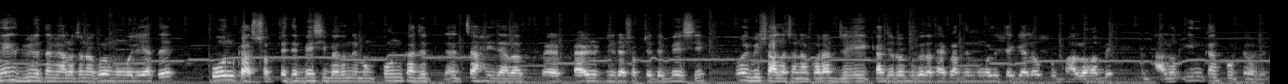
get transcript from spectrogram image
নেক্সট ভিডিওতে আমি আলোচনা করব মঙ্গোলিয়াতে কোন কাজ সবচেয়ে বেশি বেতন এবং কোন কাজের চাহিদা বা প্রায়োরিটিটা সবচেয়ে বেশি, ওই বিষয়ে আলোচনা করার যে এই কাজের অভিজ্ঞতা থাকলে আপনি মঙ্গোলিয়াতে গেলেও খুব ভালো হবে, ভালো ইনকাম করতে পারবেন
